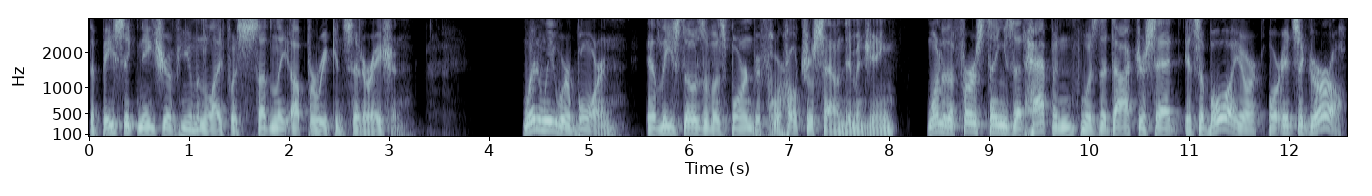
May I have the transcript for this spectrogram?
the basic nature of human life was suddenly up for reconsideration. When we were born, at least those of us born before ultrasound imaging, one of the first things that happened was the doctor said, it's a boy or, or it's a girl.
